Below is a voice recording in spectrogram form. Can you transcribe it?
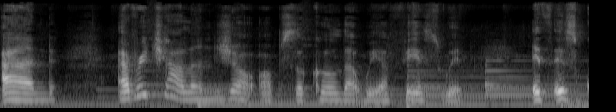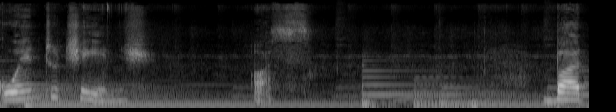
And every challenge or obstacle that we are faced with, it is going to change us. But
